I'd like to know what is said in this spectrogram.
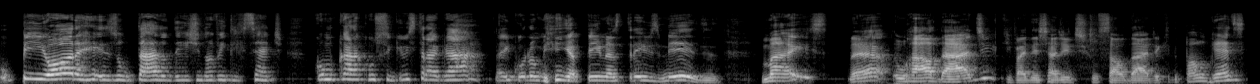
o pior resultado desde 97. Como o cara conseguiu estragar a economia em apenas três meses. Mas, né, o Haddad, que vai deixar a gente com saudade aqui do Paulo Guedes,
